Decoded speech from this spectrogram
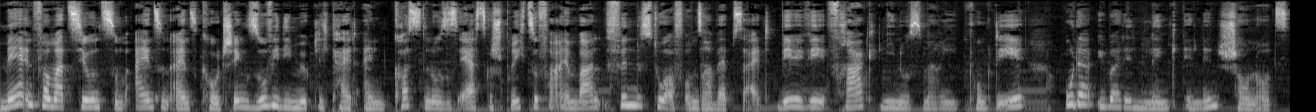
Mehr Informationen zum 1 und 1 Coaching sowie die Möglichkeit, ein kostenloses Erstgespräch zu vereinbaren, findest du auf unserer Website www.frag-marie.de oder über den Link in den Show Notes.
